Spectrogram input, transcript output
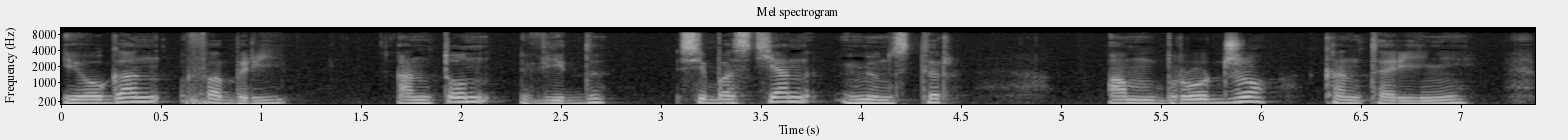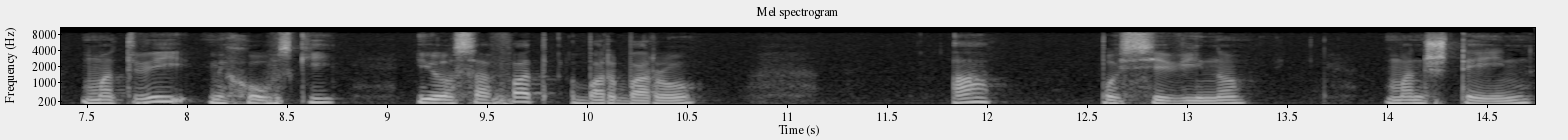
Иоганн Фабри, Антон Вид, Себастьян Мюнстер, Амброджо Кантарини, Матвей Миховский, Иосафат Барбаро, А. Посевино, Манштейн,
